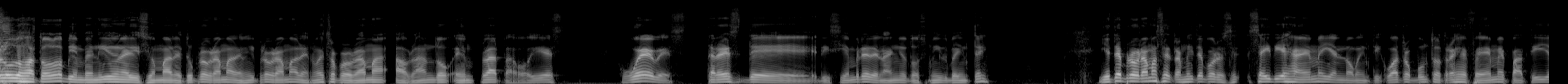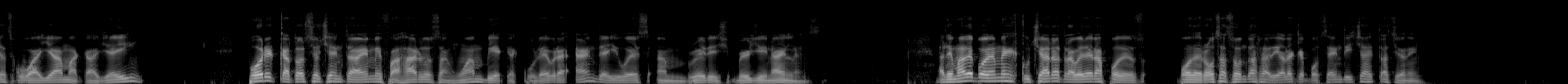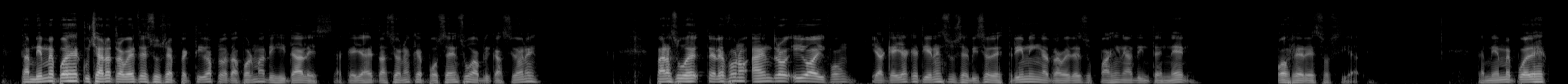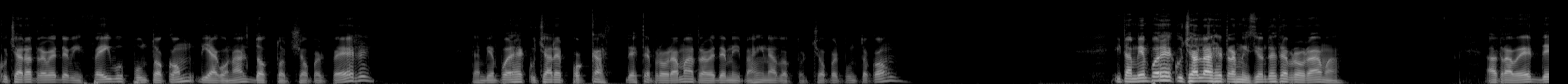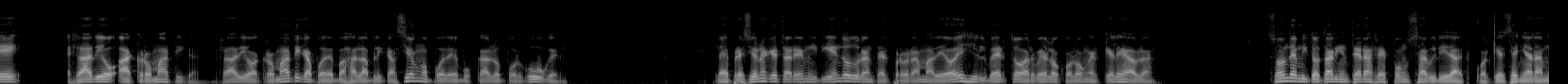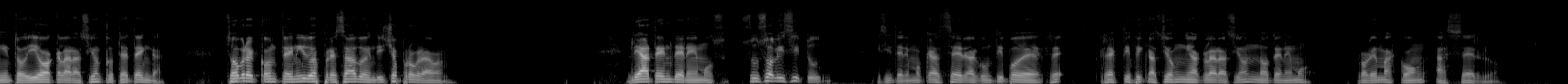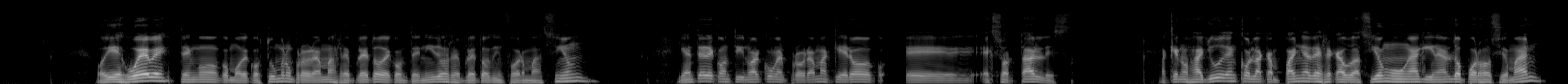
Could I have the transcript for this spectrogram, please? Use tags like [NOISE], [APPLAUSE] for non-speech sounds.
Saludos a todos, bienvenido a una edición más de tu programa, de mi programa, de nuestro programa Hablando en Plata. Hoy es jueves 3 de diciembre del año 2020 y este programa se transmite por el 610 AM y el 94.3 FM Patillas, Guayama, Calley, por el 1480 AM Fajardo, San Juan, Vieques, Culebra and the US and British Virgin Islands. Además de poderme escuchar a través de las poderos- poderosas ondas radiales que poseen dichas estaciones, también me puedes escuchar a través de sus respectivas plataformas digitales, aquellas estaciones que poseen sus aplicaciones para sus eh, teléfonos Android y o iPhone y aquellas que tienen su servicio de streaming a través de sus páginas de internet o redes sociales. También me puedes escuchar a través de mi facebook.com diagonal Dr. Chopper PR. También puedes escuchar el podcast de este programa a través de mi página drchopper.com. Y también puedes escuchar la retransmisión de este programa a través de Radio Acromática. Radio Acromática, puedes bajar la aplicación o puedes buscarlo por Google. Las expresiones que estaré emitiendo durante el programa de hoy, Gilberto Arbelo Colón, el que les habla, son de mi total y entera responsabilidad. Cualquier señalamiento y o aclaración que usted tenga sobre el contenido expresado en dicho programa, le atenderemos su solicitud y si tenemos que hacer algún tipo de re- rectificación y aclaración, no tenemos problemas con hacerlo. Hoy es jueves, tengo como de costumbre un programa repleto de contenido, repleto de información. Y antes de continuar con el programa, quiero eh, exhortarles a que nos ayuden con la campaña de recaudación Un Aguinaldo por José Omar.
